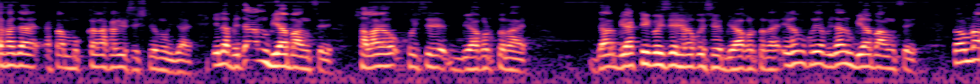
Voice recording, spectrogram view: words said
দেখা যায় একটা মুখ কানাকারির সিস্টেম হয়ে যায়। এলা বেজান বিয়া ভাঙছে শালা কইছে বিয়া করতো নাই। যার বিয়া ঠিক হয়েছে হ্যাঁ কইছে বিয়া করতে না এরকম করিয়া বেজান বিয়া ভাঙছে তো আমরা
